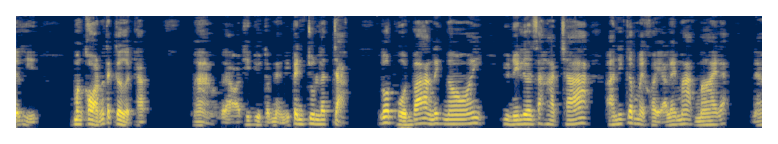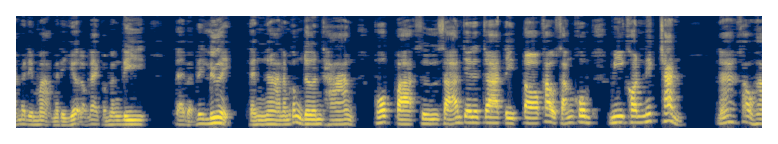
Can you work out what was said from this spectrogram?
จะถีมังกรตั้งแต่เกิดครับอ้าวดาวอาทิตย์อยู่ตำแหน่งนี้เป็นจุลจักรโลดโผนบ้างเล็กน้อย อยู่ในเรือนสหัสช้า อันนี้ก็ไม่ค่อยอะไรมากมายแล้วนะไม่ได้มากไม่ได้เยอะเราได้กำลังดี ได้แบบเรื่อยๆแต่งานเรามันต้องเดินทาง พบปะสื่อสารเจรจาติดต่อเข้าสังคม มีคอนเน็กชัน นะ เข้าหา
